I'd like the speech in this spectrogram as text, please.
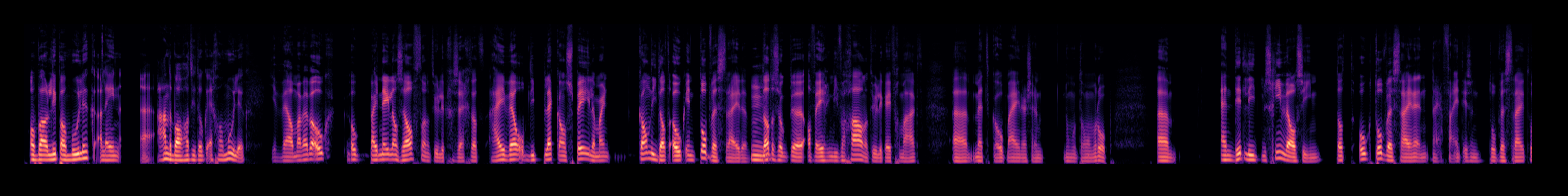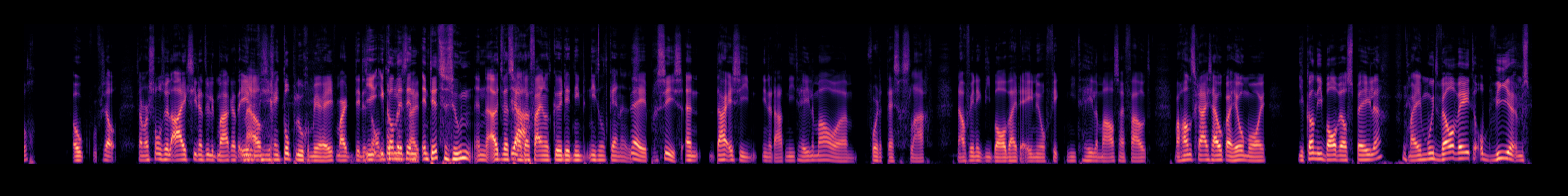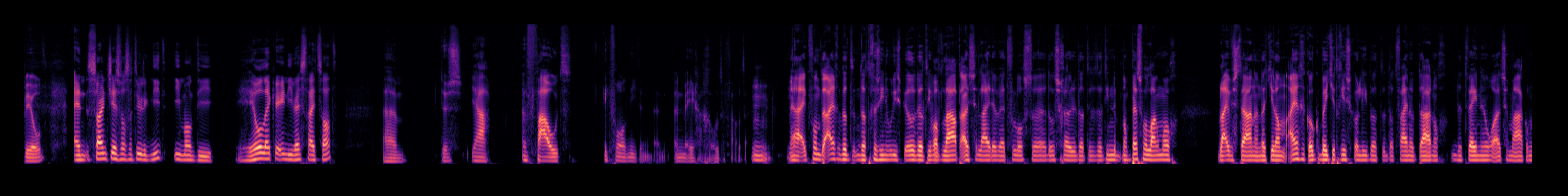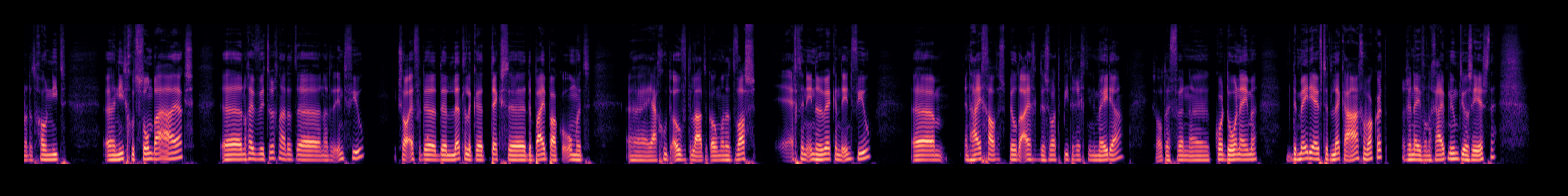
Opbouw liep al moeilijk, alleen eh, aan de bal had hij het ook echt wel moeilijk. Jawel, maar we hebben ook, ook bij het Nederlands zelf dan natuurlijk gezegd dat hij wel op die plek kan spelen, maar kan hij dat ook in topwedstrijden? Mm. Dat is ook de afweging die Van Gaal natuurlijk heeft gemaakt eh, met Koopmeiners en noem het allemaal maar op. Ehm, en dit liet misschien wel zien dat ook topwedstrijden, en nou ja, Feyenoord is een topwedstrijd toch? Ook voor zelf, zeg maar, soms wil Ajax hier natuurlijk maken dat de Nou, Eredivisie geen topploegen meer heeft, maar dit is Je, je kan dit in, in dit seizoen, een uitwedstrijd Ja. bij Feyenoord, kun je dit niet, niet ontkennen. Dus. Nee, precies. En daar is hij inderdaad niet helemaal ehm, voor de test geslaagd. Nou vind ik die bal bij de 1-0 vind ik niet helemaal zijn fout. Maar Hans Krij zei ook al heel mooi. Je kan die bal wel spelen, maar je moet wel weten op wie je hem speelt. En Sanchez was natuurlijk niet iemand die heel lekker in die wedstrijd zat. Ehm, dus ja, een fout. Ik vond het niet een, een, een mega grote fout eigenlijk. Ja, ik vond eigenlijk dat, dat gezien hoe hij speelde, dat hij wat laat uit zijn lijden werd verlost eh, door Schreuder. Dat, dat hij nog best wel lang mocht blijven staan. En dat je dan eigenlijk ook een beetje het risico liep dat, dat Feyenoord daar nog de 2-0 uit zou maken. Omdat het gewoon niet, eh, niet goed stond bij Ajax. Eh, nog even weer terug naar het interview. Ik zal even de, de letterlijke teksten erbij pakken om het ja, goed over te laten komen. Want het was echt een indrukwekkend interview. Ehm, en hij gaf, speelde eigenlijk de Zwarte Piet richting de media. Ik zal het even eh, kort doornemen. De media heeft het lekker aangewakkerd. René van der Grijp noemt hij als eerste.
